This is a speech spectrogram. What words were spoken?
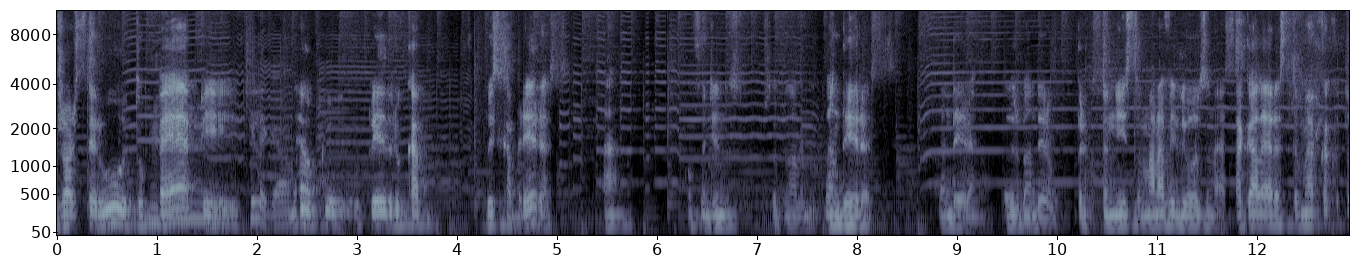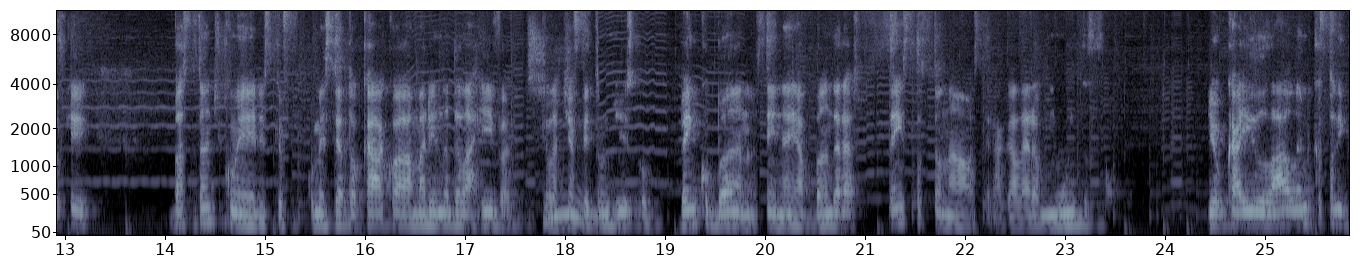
Jorge Ceruto, o uhum, Pepe. Que legal. Né, o, o, Pedro Cab... Luiz Cabreiras? Ah, confundindo o sobrenome. Bandeiras. Bandeira. Pedro Bandeira, um percussionista maravilhoso, né? Essa galera, tem uma época que eu toquei bastante com eles, que eu comecei a tocar com a Marina de la Riva, Sim. que ela tinha feito um disco bem cubano, assim, né? E a banda era sensacional, assim, era a galera muito foda. E eu caí lá, eu lembro que eu falei,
